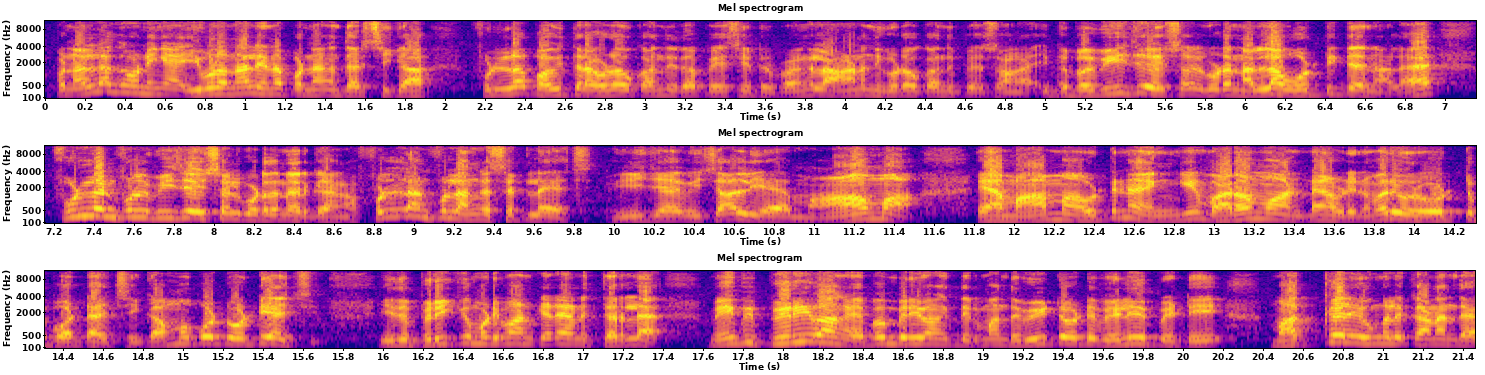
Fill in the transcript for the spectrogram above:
இப்போ நல்லா கவனிங்க இவ்வளோ நாள் என்ன பண்ணாங்க தர்ஷிகா? ஃபுல்லாக பவித்ரா கூட உட்காந்து ஏதோ பேசிட்டு இருப்பாங்க ஆனந்தி கூட உட்காந்து பேசுவாங்க. இப்போ விஜய் விஷால் கூட நல்லா ஒட்டிட்டதுனால full and full Vijay Vishal கூட தானே இருக்காங்க. ஃபுல் அண்ட் ஃபுல் அங்கே செட்டில் ஆயாச்சு. விஜய் விஷால் என் மாமா என் மாமா விட்டு நான் எங்கேயும் வரமாட்டேன் அப்படின்ற மாதிரி ஒரு ஒட்டு போட்டாச்சு. கம்ம போட்டு ஒட்டியாச்சு. இது பிரிக்க முடியுமான்னு கேட்டால் எனக்கு தெரியல. மேபி பிரிவாங்க எப்போ பிரிவாங்க தெரியுமா? அந்த வீட்டை விட்டு வெளியே போயிட்டு மக்கள் இவங்களுக்கான அந்த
